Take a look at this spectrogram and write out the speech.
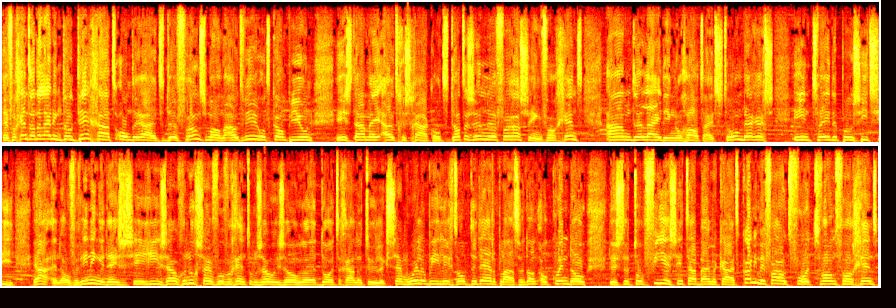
En Van Gent aan de leiding, Daudet gaat onderuit. De Fransman, oud-wereldkampioen, is daarmee uitgeschakeld. Dat is een verrassing. Van Gent aan de leiding nog altijd. Strombergs in tweede positie. Ja, ja, een overwinning in deze serie zou genoeg zijn voor Van Gent om sowieso uh, door te gaan natuurlijk. Sam Willoughby ligt op de derde plaats en dan Oquendo. Dus de top 4 zit daar bij elkaar. Het kan niet meer fout voor Twan van Gent.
